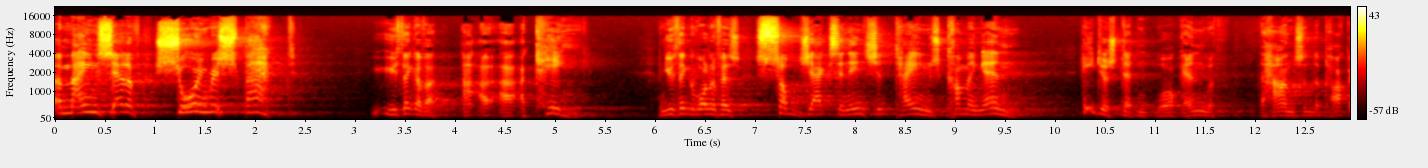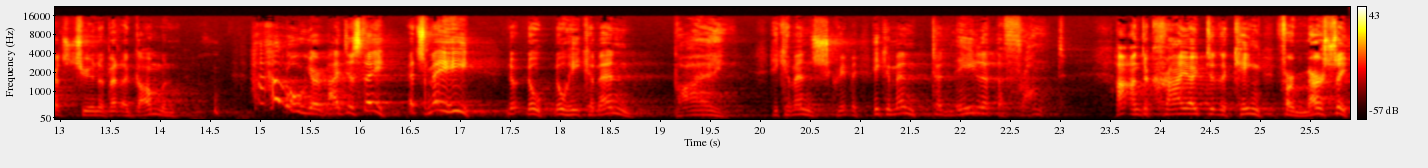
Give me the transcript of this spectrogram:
a mindset of showing respect. You think of a, a, a king, and you think of one of his subjects in ancient times coming in. He just didn't walk in with the hands in the pockets, chewing a bit of gum, and Hello, Your Majesty, it's me. No, no, no, he came in bowing. He came in scraping. He came in to kneel at the front and to cry out to the king for mercy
